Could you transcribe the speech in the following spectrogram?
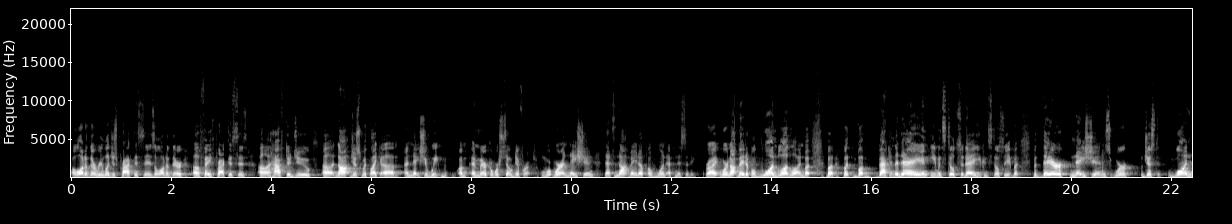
a lot of their religious practices, a lot of their uh, faith practices uh, have to do uh, not just with like a, a nation. We, Um, America, we're so different. We're, we're a nation that's not made up of one ethnicity right? We're not made up of one bloodline, but but but but back in the day, and even still today, you can still see it. But but their nations were just one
